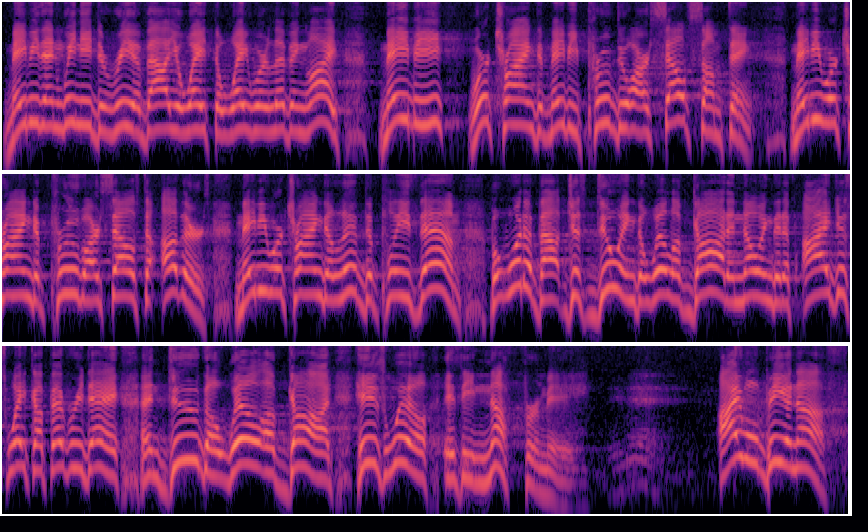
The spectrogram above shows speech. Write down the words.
Maybe then we need to reevaluate the way we're living life. Maybe we're trying to maybe prove to ourselves something. Maybe we're trying to prove ourselves to others. Maybe we're trying to live to please them. But what about just doing the will of God and knowing that if I just wake up every day and do the will of God, His will is enough for me? Amen. I will be enough.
